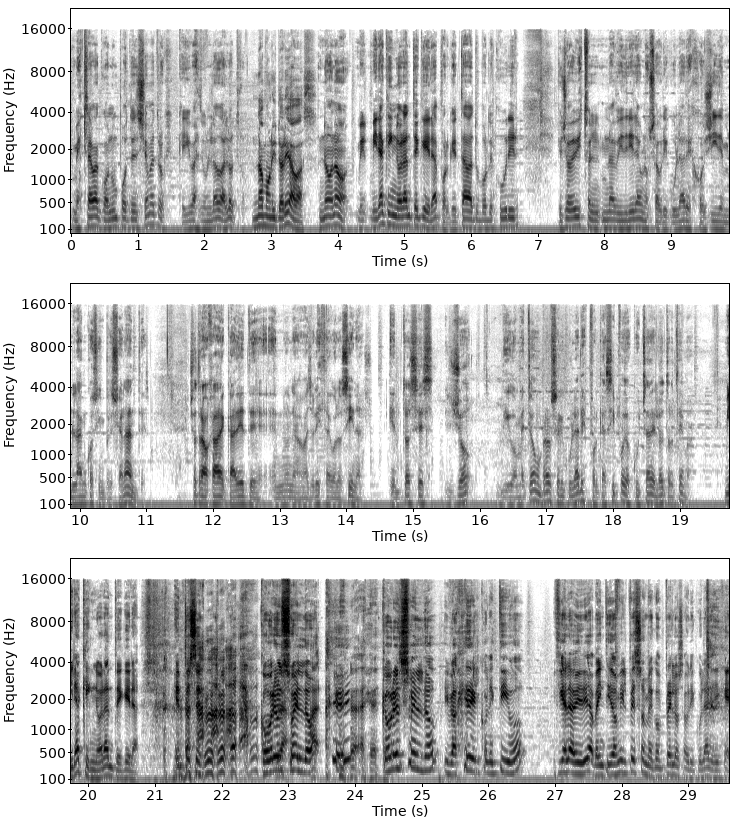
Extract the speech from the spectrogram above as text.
mezclaba con un potenciómetro que ibas de un lado al otro. ¿No monitoreabas? No, no, mi- mirá qué ignorante que era, porque estaba tú por descubrir que yo había visto en una vidriera unos auriculares Joyiden blancos impresionantes. Yo trabajaba de cadete en una mayorista de golosinas. Y entonces yo digo, me tengo que comprar los auriculares porque así puedo escuchar el otro tema. Mirá qué ignorante que era. Entonces, cobré un sueldo, cobré un sueldo y bajé del colectivo. y Fui a la vidriera, 22 mil pesos, me compré los auriculares y dije,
